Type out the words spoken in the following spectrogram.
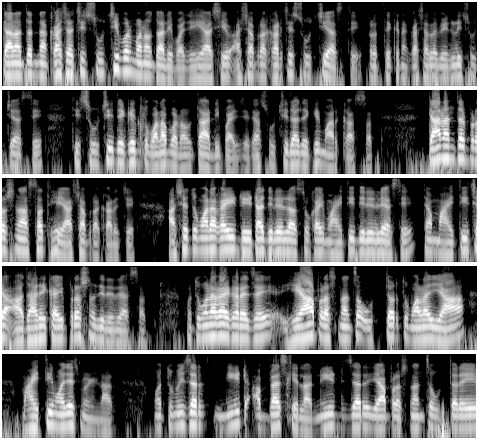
त्यानंतर नकाशाची सूची पण बनवता आली पाहिजे. ही अशी अशा प्रकारची सूची असते. प्रत्येक नकाशाला वेगळी सूची असते. ती सूची देखील तुम्हाला बनवता आली पाहिजे. त्या सूचीला देखील मार्क असतात. त्यानंतर प्रश्न असतात हे अशा प्रकारचे. असे तुम्हाला काही डेटा दिलेला असतो काही माहिती दिलेली असते त्या माहितीच्या आधारे काही प्रश्न दिलेले असतात. मग तुम्हाला काय करायचं आहे? ह्या प्रश्नाचं उत्तर तुम्हाला या माहितीमध्येच मिळणार. मग तुम्ही जर नीट अभ्यास केला नीट जर या प्रश्नांचं हे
